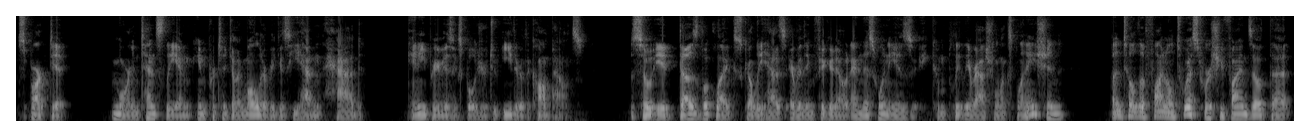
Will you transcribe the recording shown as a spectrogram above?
sparked it more intensely, and in particular Mulder, because he hadn't had any previous exposure to either of the compounds. So it does look like Scully has everything figured out, and this one is a completely rational explanation until the final twist where she finds out that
